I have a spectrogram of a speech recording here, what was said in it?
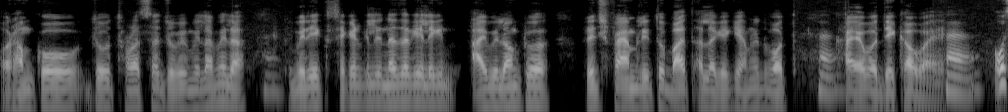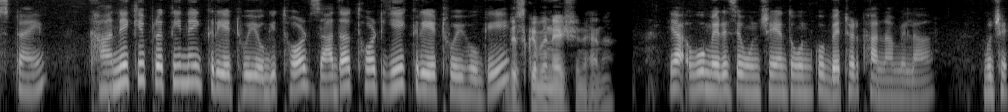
और हमको जो थोड़ा सा जो भी मिला मिला हाँ। तो मेरी एक सेकंड के लिए नज़र गई लेकिन I belong to rich family तो बात अलग है कि हमने तो बहुत हाँ, खाया हुआ देखा हुआ है। हाँ, उस टाइम खाने के प्रति नहीं क्रिएट हुई होगी थॉट ज़्यादा थॉट ये क्रिएट हुई होगी। डिस्क्रिमिनेशन है ना? या वो मेरे से ऊँचे हैं तो उनको बेटर खाना मिला। मुझे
